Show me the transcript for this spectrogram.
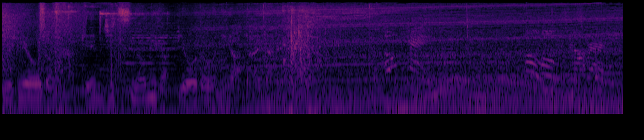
不平等な現実のみが平等に与えられる Okay. Ult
